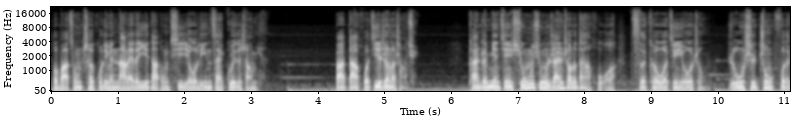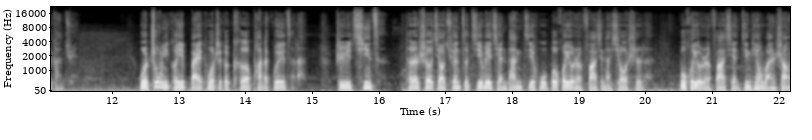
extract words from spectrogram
我把从车库里面拿来的一大桶汽油淋在柜子上面，把打火机扔了上去。看着面前熊熊燃烧的大火，此刻我竟有种如释重负的感觉。我终于可以摆脱这个可怕的柜子了。至于妻子，她的社交圈子极为简单，几乎不会有人发现她消失了，不会有人发现今天晚上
